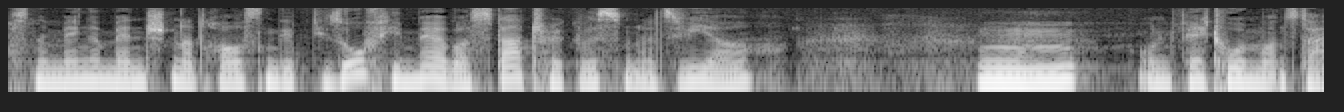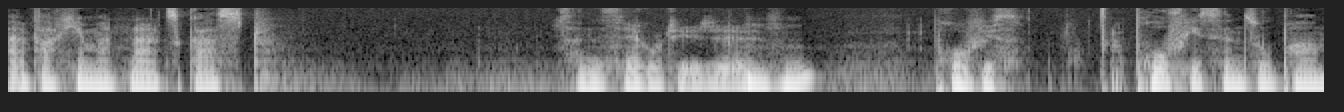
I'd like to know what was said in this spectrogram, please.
es eine Menge Menschen da draußen gibt, die so viel mehr über Star Trek wissen als wir. Mhm. Und vielleicht holen wir uns da einfach jemanden als Gast. Das ist eine sehr gute Idee. Mhm. Profis. Profis sind super.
